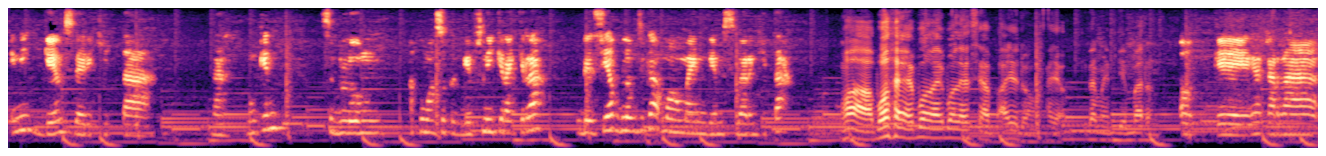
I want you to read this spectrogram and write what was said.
ini games dari kita. Nah mungkin sebelum aku masuk ke games nih kira-kira udah siap belum sih kak mau main games bareng kita? wah boleh boleh boleh siap ayo dong ayo kita main game bareng Oke, ya karena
